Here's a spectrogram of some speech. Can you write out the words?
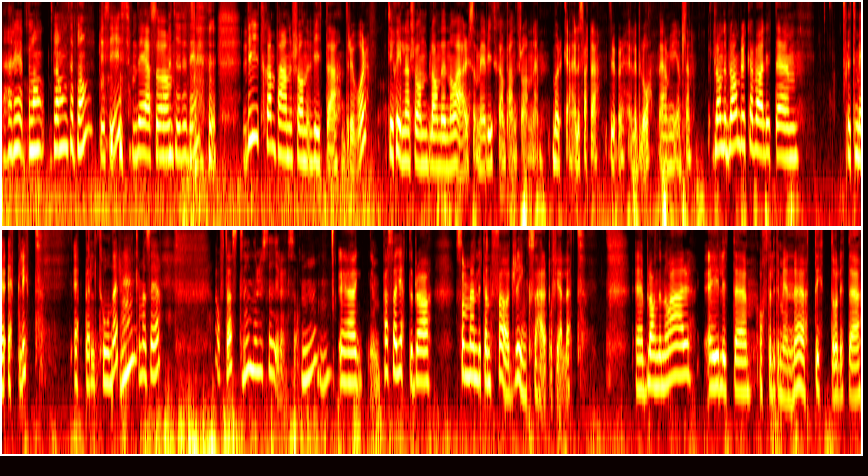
Det här är Blanc, blanc de Blanc. Precis. Det är Vad alltså betyder det? vit champagne från vita druvor. Till skillnad från Blanc de Noir som är vit champagne från eh, mörka eller svarta druvor. Eller blå är de ju egentligen. Blanc de Blanc brukar vara lite, lite mer äppligt. Äppeltoner Mm. kan man säga. Oftast. Nu när du säger det så. Mm. Eh, passar jättebra som en liten fördrink så här på fjället. Eh, Blanc de Noir är ju lite, ofta lite mer nötigt och lite,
